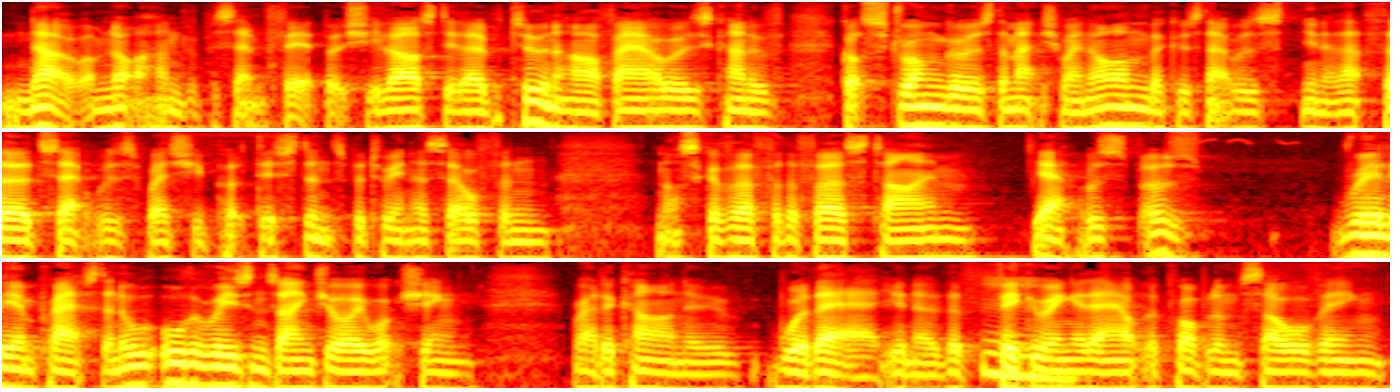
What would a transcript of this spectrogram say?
no, I'm not 100% fit, but she lasted over two and a half hours, kind of got stronger as the match went on because that was, you know, that third set was where she put distance between herself and Noskova for the first time. Yeah, I was, I was really impressed. And all, all the reasons I enjoy watching Raducanu were there, you know, the figuring it out, the problem solving.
